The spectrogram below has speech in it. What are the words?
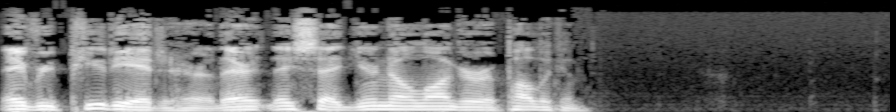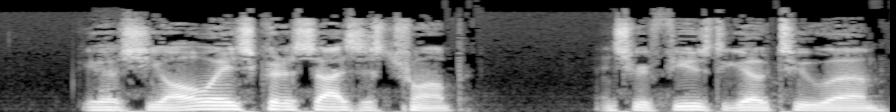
they've repudiated her. They they said you're no longer a Republican because she always criticizes Trump, and she refused to go to um,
